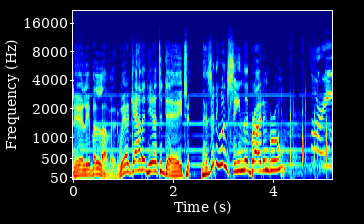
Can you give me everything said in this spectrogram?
Dearly beloved, we are gathered here today to. Has anyone seen the bride and groom? Sorry,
